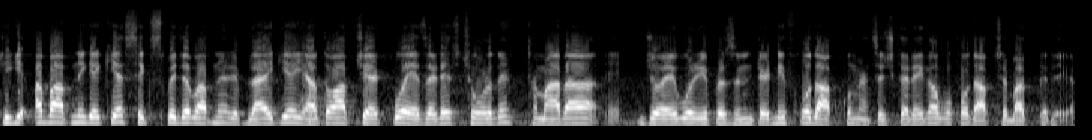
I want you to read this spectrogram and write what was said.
ठीक है, अब आपने क्या किया? सिक्स पे जब आपने रिप्लाई किया, या तो आप चैट को एज एड एज छोड़ दें। हमारा, जो है, वो रिप्रेजेंटेटिव खुद आपको मैसेज करेगा, वो खुद आपसे बात करेगा।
